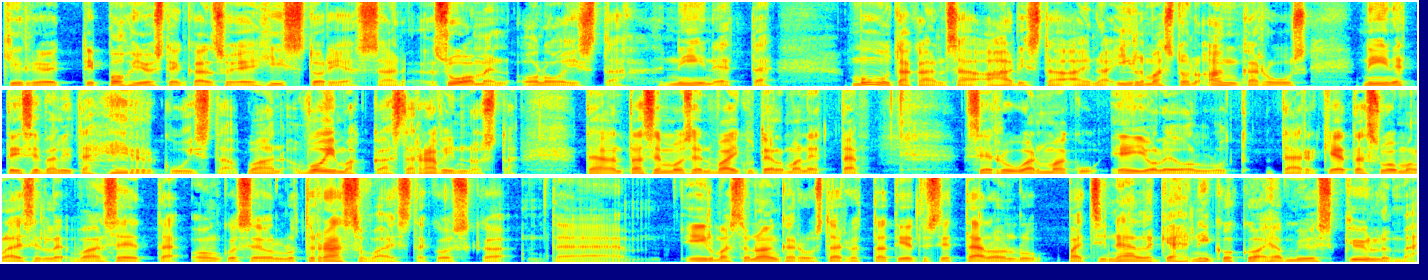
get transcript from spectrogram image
kirjoitti pohjoisten kansojen historiassaan Suomen oloista niin, että muuta kansaa ahdistaa aina ilmaston ankaruus niin, ettei se välitä herkuista, vaan voimakkaasta ravinnosta. Tämä antaa semmoisen vaikutelman, että se ruoan maku ei ole ollut tärkeää suomalaisille, vaan se, että onko se ollut rasvaista, koska tämä ilmaston ankaruus tarkoittaa tietysti, että täällä on ollut paitsi nälkä, niin koko ajan myös kylmä.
